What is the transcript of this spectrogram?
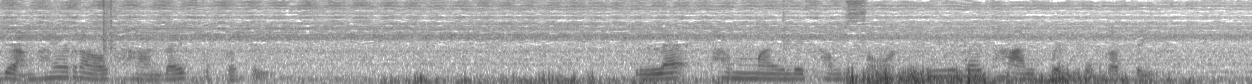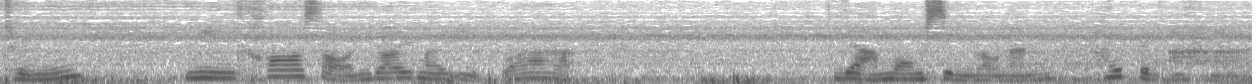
อยังให้เราทานได้ปกติ และทำไมในคำสอนที่ได้ทานเป็นปกติ ถึงมีข้อสอนย่อยมาอีกว่า อย่ามองสิ่งเหล่านั้นให้เป็นอาหาร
